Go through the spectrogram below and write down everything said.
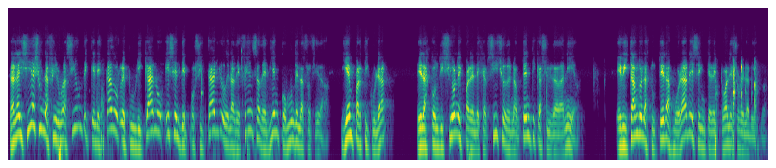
La laicidad es una afirmación de que el Estado republicano es el depositario de la defensa del bien común de la sociedad y en particular de las condiciones para el ejercicio de una auténtica ciudadanía, evitando las tuteras morales e intelectuales sobre la misma.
